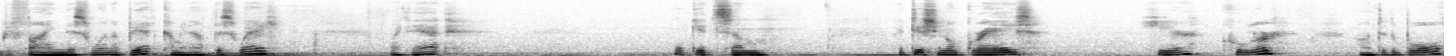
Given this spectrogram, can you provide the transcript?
refine this one a bit, coming out this way, like that. We'll get some additional grays here cooler onto the bowl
